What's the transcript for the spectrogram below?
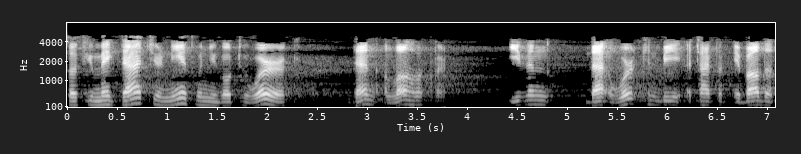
So if you make that your niyat when you go to work, then Allahu Akbar. Even that work can be a type of ibadat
